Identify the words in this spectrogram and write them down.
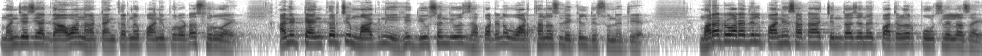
म्हणजेच या गावांना टँकरनं पाणी पुरवठा सुरू आहे. आणि टँकरची मागणी ही दिवसेंदिवस झपाट्यानं वाढतानाच देखील दिसून येते मराठवाड्यातील पाणीसाठा हा चिंताजनक पातळीवर पोहोचलेलाच आहे.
